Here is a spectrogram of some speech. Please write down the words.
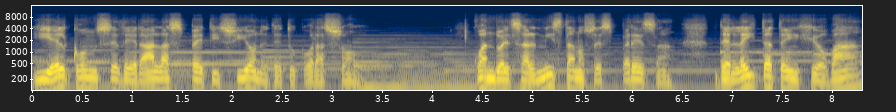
y Él concederá las peticiones de tu corazón. Cuando el salmista nos expresa, deleítate en Jehová,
